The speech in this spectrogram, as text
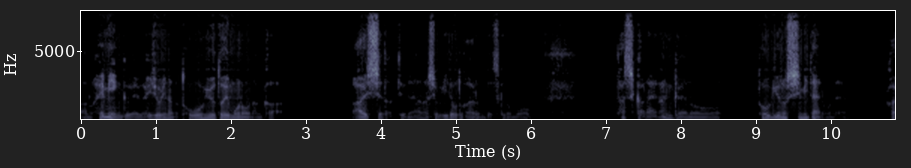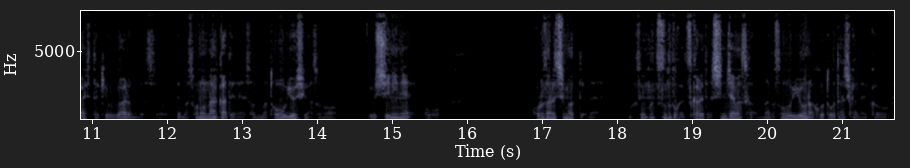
あの、ヘミングウェイが非常になんか闘牛というものをなんか愛してたっていうね、話を聞いたことがあるんですけども、確かね、なんかあの、闘牛の詩みたいなのをね、書いてた記憶があるんですよ。でもその中でね、その、まあ、闘牛士がその、牛にね、こう、殺されてしまってね、まあ、角とかで疲れて死んじゃいますから、なんかそういうようなことを確かね、こう、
